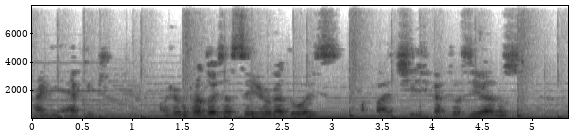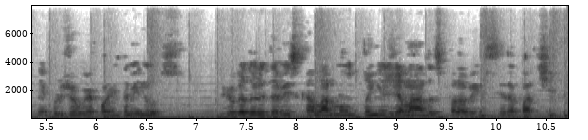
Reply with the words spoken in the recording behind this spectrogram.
Tiny Epic. É um jogo para 2 a 6 jogadores, a partir de 14 anos. O tempo do jogo é 40 minutos os jogadores devem escalar montanhas geladas para vencer a partida.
